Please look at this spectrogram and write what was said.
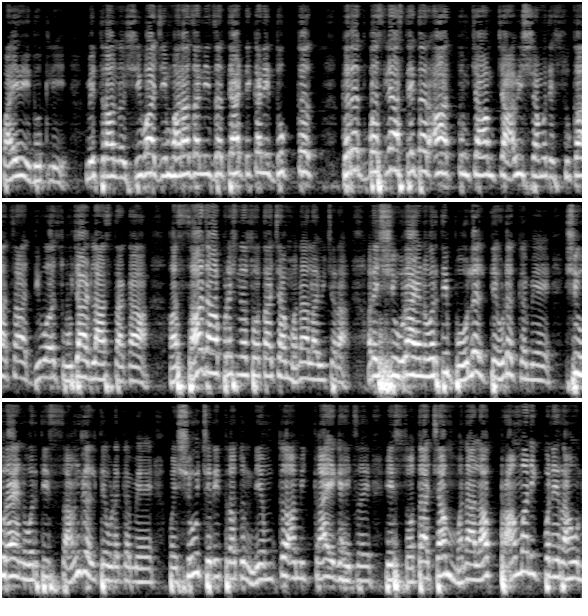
पायरी धुतली. मित्रांनो शिवाजी महाराजांनी जर त्या ठिकाणी दुःख करत बसले असते तर आज तुमच्या आमच्या आयुष्यामध्ये सुखाचा दिवस उजाडला असता का? हा साधा प्रश्न स्वतःच्या मनाला विचारा. अरे शिवरायांवरती बोलल तेवढं कमी आहे. शिवरायांवरती सांगल तेवढं कमी आहे. पण शिवचरित्रातून नेमकं आम्ही काय घ्यायचंय हे स्वतःच्या मनाला प्रामाणिकपणे राहून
